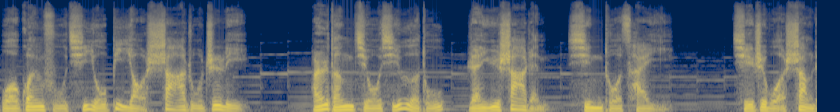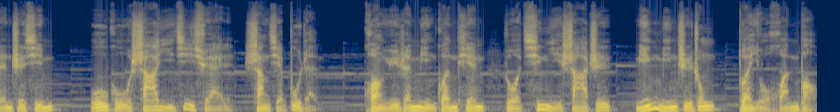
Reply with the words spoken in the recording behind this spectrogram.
我官府岂有必要杀汝之理？尔等酒席恶毒，忍于杀人，心多猜疑。岂知我上人之心，无故杀一鸡犬，尚且不忍，况于人命关天，若轻易杀之，冥冥之中断有环报，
